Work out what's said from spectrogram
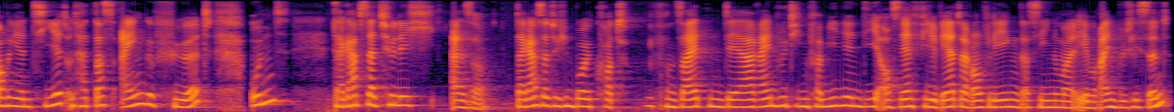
orientiert und hat das eingeführt. Und da gab es natürlich, also da gab es natürlich einen Boykott von Seiten der reinblütigen Familien, die auch sehr viel Wert darauf legen, dass sie nun mal eben reinblütig sind.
